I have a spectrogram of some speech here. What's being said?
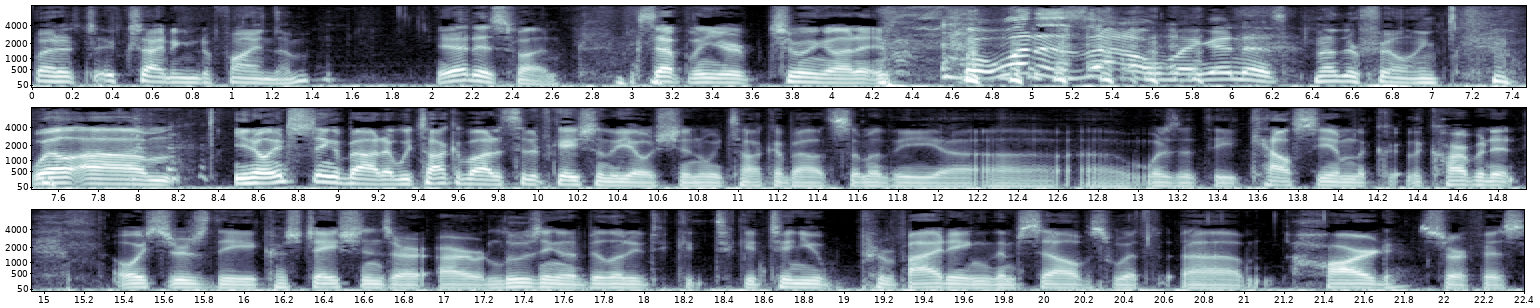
But it's exciting to find them. Yeah, it is fun. Except when you're chewing on it. what is that? Oh, my goodness. Another filling. Well, um, you know, interesting about it. We talk about acidification of the ocean. We talk about some of the uh, uh, uh, what is it? The calcium, the, the carbonate oysters, the crustaceans are, are losing an ability to, c- to continue providing themselves with um, hard surface.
